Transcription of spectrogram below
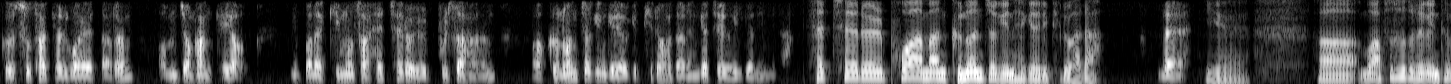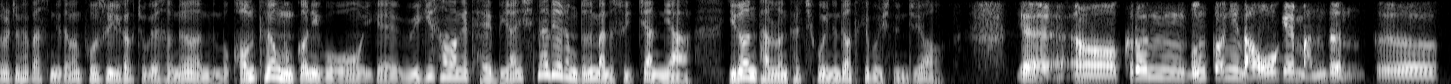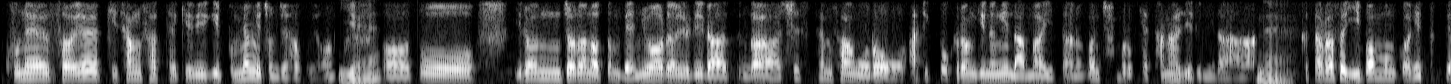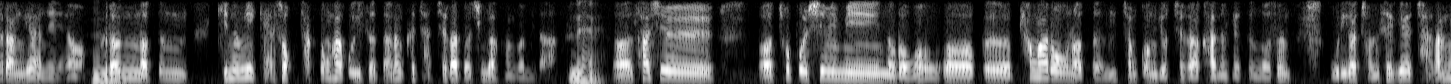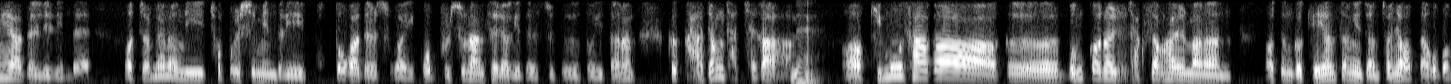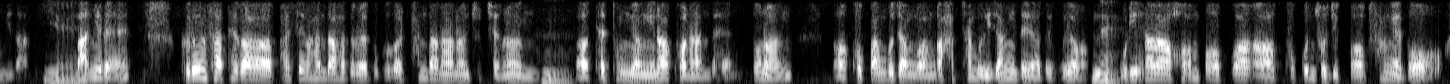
그 수사 결과에 따른 엄정한 개혁, 이번에 기무사 해체를 불사한 어, 근원적인 개혁이 필요하다는 게 제 의견입니다. 해체를 포함한 근원적인 해결이 필요하다. 네. 예. 아, 뭐 앞서서도 저희가 인터뷰를 좀 해봤습니다만 보수 일각 쪽에서는 뭐 검토형 문건이고 이게 위기 상황에 대비한 시나리오 정도는 만들 수 있지 않냐 이런 반론 펼치고 있는데 어떻게 보시는지요? 예, 어, 그런 문건이 나오게 만든 그 군에서의 비상사태 계획이 분명히 존재하고요. 예. 어, 또 이런저런 어떤 매뉴얼이라든가 시스템상으로 아직도 그런 기능이 남아 있다는 건 참으로 개탄할 일입니다. 네. 그 따라서 이번 문건이 특별한 게 아니에요. 음. 그런 어떤 기능이 계속 작동하고 있었다는 그 자체가 더 심각한 겁니다. 네. 어, 사실 어, 촛불 시민으로 어, 그 평화로운 어떤 정권 교체가 가능했던 것은 우리가 전 세계에 자랑해야 될 일인데 어쩌면은 이 촛불 시민들이 폭도가 될 수가 있고 불순한 세력이 될 수도 있다는 그 가정 자체가 네. 어, 기무사가 그 문건을 작성할 만한 어떤 그 개연성이 전 전혀 없다고 봅니다. 예. 만일에 그런 사태가 발생한다 하더라도 그걸 판단하는 주체는 음. 어, 대통령이나 권한대행 또는 어, 국방부 장관과 합참 의장이 돼야 되고요. 네. 우리나라 헌법과 국군 조직법 상에도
